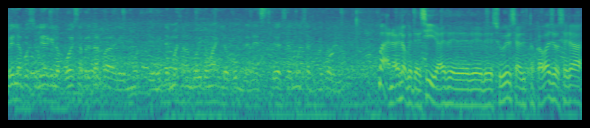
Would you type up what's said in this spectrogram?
ves la posibilidad de que los podés apretar para que, que te muestran un poquito más y lo cumplen, es- debe ser muy satisfactorio, ¿no? Bueno, es lo que te decía, es de, subirse a estos caballos. Era,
